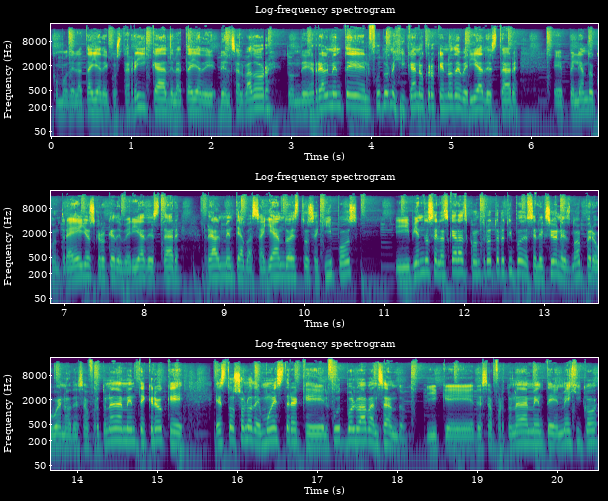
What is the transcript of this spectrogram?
como de la talla de Costa Rica, de la talla de, El Salvador, donde realmente el fútbol mexicano creo que no debería de estar eh, peleando contra ellos, creo que debería de estar realmente avasallando a estos equipos y viéndose las caras contra otro tipo de selecciones, ¿no? Pero bueno, desafortunadamente creo que esto solo demuestra que el fútbol va avanzando y que desafortunadamente en México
